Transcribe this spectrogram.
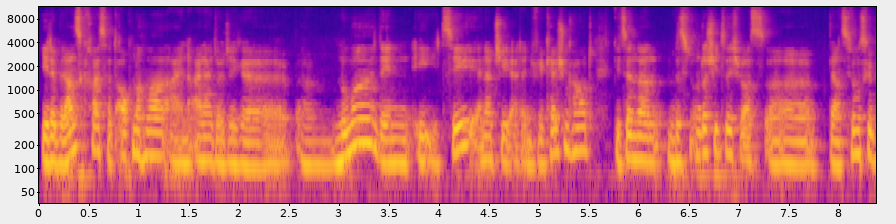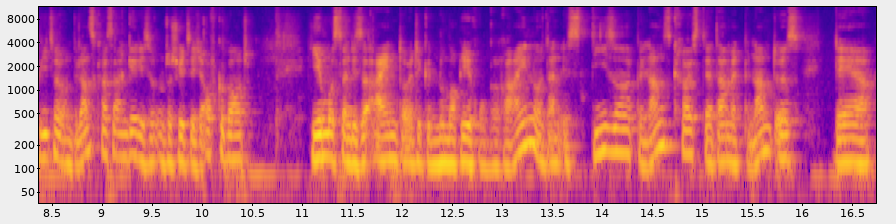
Jeder Bilanzkreis hat auch nochmal eine eindeutige äh, Nummer, den EIC, Energy Identification Code. Die sind dann ein bisschen unterschiedlich, was äh, Bilanzierungsgebiete und Bilanzkreise angeht. Die sind unterschiedlich aufgebaut. Hier muss dann diese eindeutige Nummerierung rein und dann ist dieser Bilanzkreis, der damit benannt ist, der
